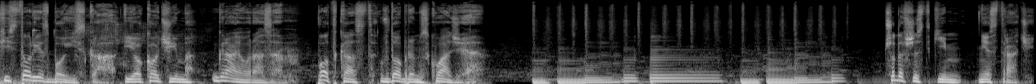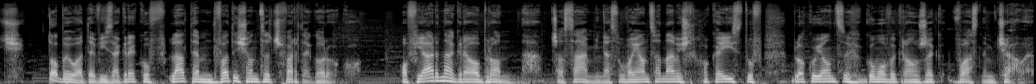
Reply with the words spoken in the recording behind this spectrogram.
Historie z boiska i Okocim grają razem. Podcast w dobrym składzie. Przede wszystkim nie stracić. To była dewiza Greków latem 2004 roku. Ofiarna gra obronna, czasami nasuwająca na myśl hokeistów blokujących gumowy krążek własnym ciałem.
